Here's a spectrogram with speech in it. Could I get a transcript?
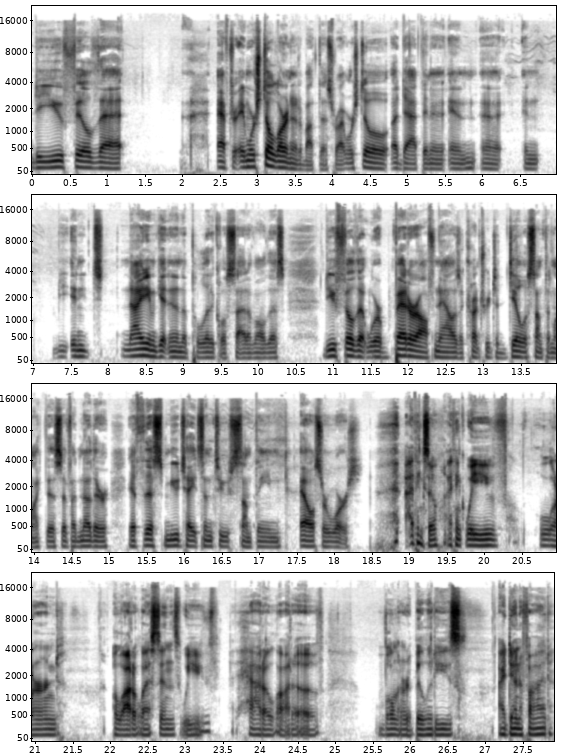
Do you feel that after, and we're still learning about this, right? We're still adapting and and uh, and and not even getting into the political side of all this. Do you feel that we're better off now as a country to deal with something like this if another if this mutates into something else or worse? I think so. I think we've learned a lot of lessons. We've had a lot of vulnerabilities identified.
